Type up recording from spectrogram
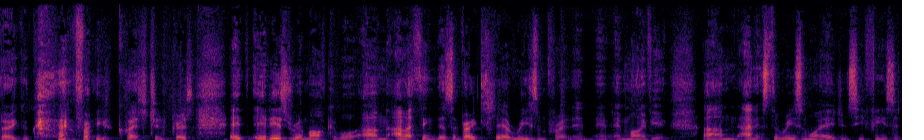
Very good, very good question, Chris. It, it is remarkable, um, and I think there's a very clear reason for it, in, in, in my view, um, and it's the reason why agency fees are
